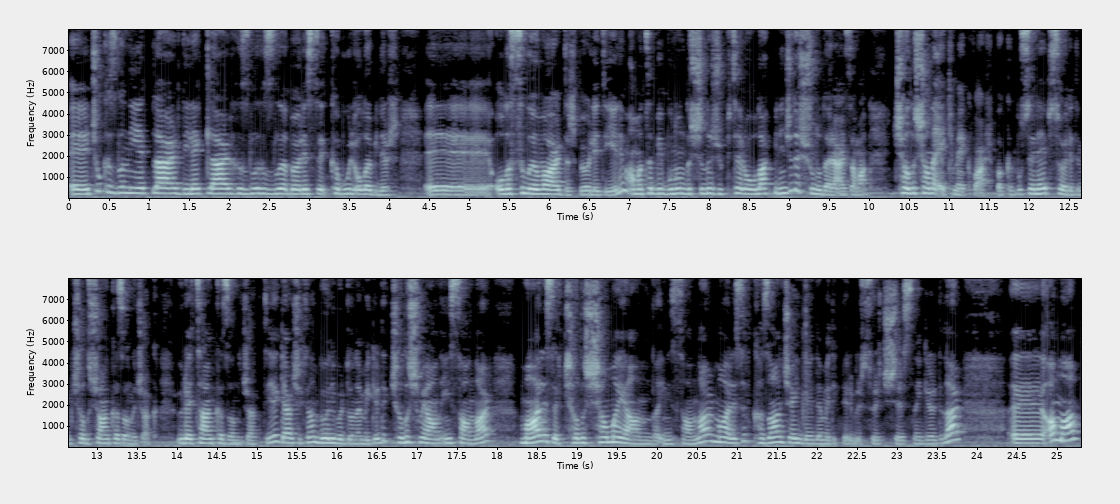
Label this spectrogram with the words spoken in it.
E, çok hızlı niyetler, dilekler hızlı hızlı böylesi kabul olabilir. E, olasılığı vardır böyle diyelim. Ama tabii bunun dışında Jüpiter oğlak bilinci de şunu der her zaman. Çalışana ekmek var. Bakın bu sene hep söyledim çalışan kazanacak, üreten kazanacak diye. Gerçekten böyle bir döneme girdik. Çalışmayan insanlar maalesef çalışamayan da insanlar maalesef kazanç elde edemedikleri bir süreç içerisine girdiler. E, ama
